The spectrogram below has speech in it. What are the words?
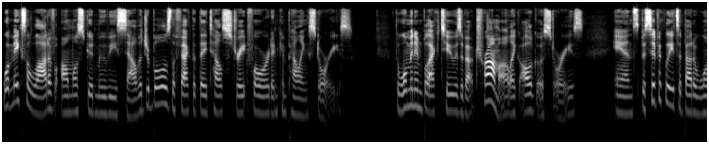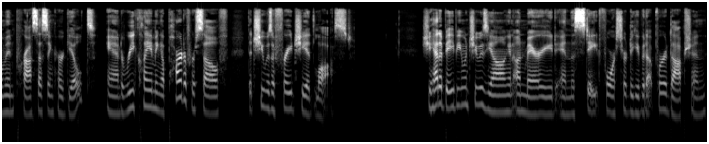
What makes a lot of almost good movies salvageable is the fact that they tell straightforward and compelling stories. The Woman in Black 2 is about trauma, like all ghost stories, and specifically it's about a woman processing her guilt and reclaiming a part of herself that she was afraid she had lost. She had a baby when she was young and unmarried, and the state forced her to give it up for adoption.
